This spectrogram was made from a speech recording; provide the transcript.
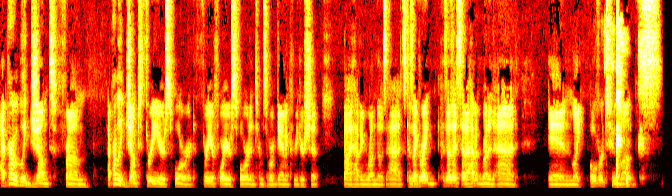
I probably jumped from I probably jumped three years forward, three or four years forward in terms of organic readership by having run those ads. Because like right, because as I said, I haven't run an ad in like over two months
